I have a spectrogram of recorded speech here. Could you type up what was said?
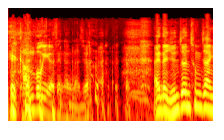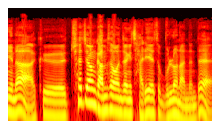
네. 간보기가 생각나죠. 아니 근데 윤 전 총장이나 그 최재형 감사원장이 자리에서 물러났는데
